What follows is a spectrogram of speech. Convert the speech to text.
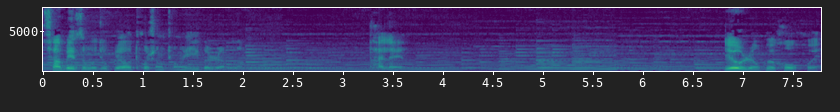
下辈子我就不要托生成为一个人了。太累了，也有人会后悔，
